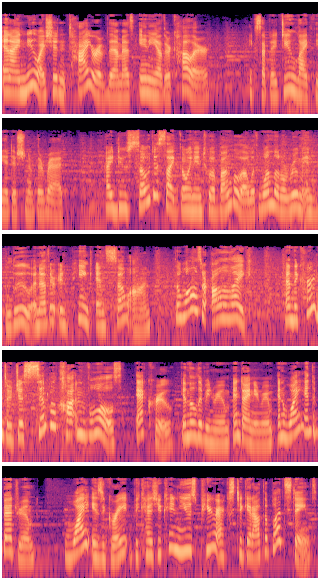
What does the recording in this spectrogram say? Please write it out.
And I knew I shouldn't tire of them as any other color, except I do like the addition of the red. I do so dislike going into a bungalow with one little room in blue, another in pink, and so on. The walls are all alike, and the curtains are just simple cotton wools, ecru in the living room and dining room, and white in the bedroom. White is great because you can use Purex to get out the bloodstains.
